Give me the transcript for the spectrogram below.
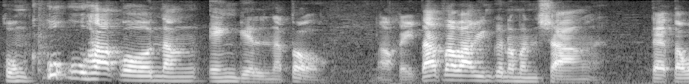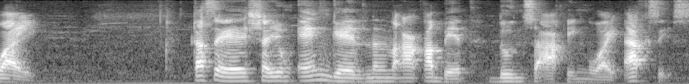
kung kukuha ko ng angle na to, okay, tatawagin ko naman siyang theta y. Kasi siya yung angle na nakakabit dun sa aking y-axis.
